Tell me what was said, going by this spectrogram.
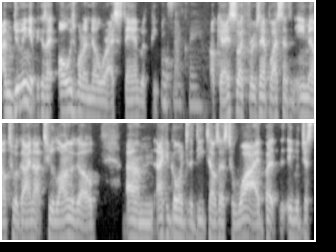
I'm doing it because I always want to know where I stand with people. Exactly. Okay. So, like, for example, I sent an email to a guy not too long ago. Um, I could go into the details as to why, but it would just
